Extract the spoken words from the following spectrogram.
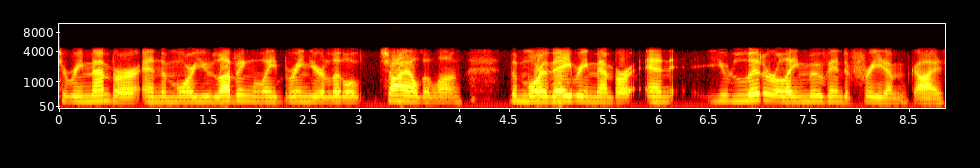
to remember and the more you lovingly bring your little child along the more they remember and you literally move into freedom guys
